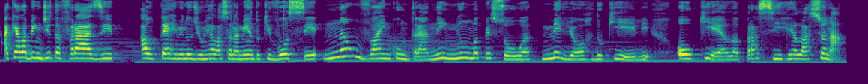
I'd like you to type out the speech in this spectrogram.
aquela bendita frase ao término de um relacionamento que você não vai encontrar nenhuma pessoa melhor do que ele ou que ela para se relacionar.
